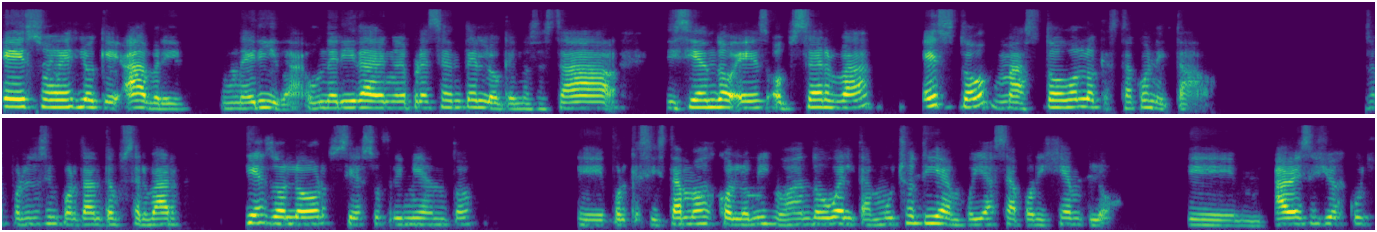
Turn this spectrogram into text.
eso es lo que abre una herida. Una herida en el presente lo que nos está diciendo es observa esto más todo lo que está conectado por eso es importante observar si es dolor, si es sufrimiento, eh, porque si estamos con lo mismo dando vuelta mucho tiempo, ya sea, por ejemplo, eh, a veces yo escucho,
